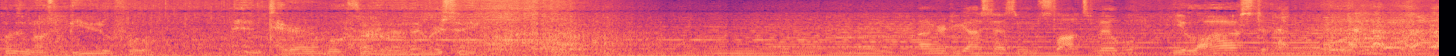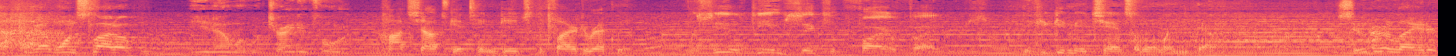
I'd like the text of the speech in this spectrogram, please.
It was the most beautiful and terrible thing I've ever seen. I heard you guys had some slots available. You lost, or? we got one slot open. You know what we're training for? Hot shots get to engage the fire directly. The SEAL Team 6 of firefighters. If you give me a chance, I won't let you down. Sooner or later,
